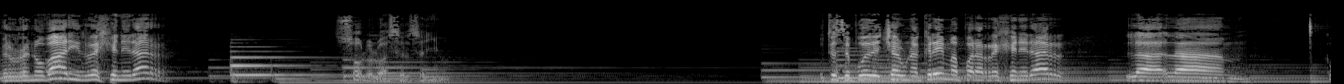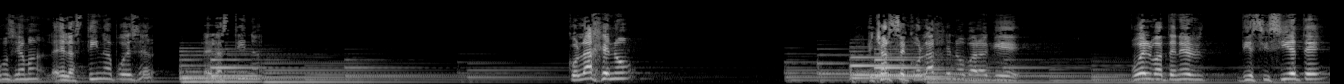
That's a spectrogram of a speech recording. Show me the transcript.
Pero renovar y regenerar solo lo hace el Señor. Usted se puede echar una crema para regenerar la, la ¿cómo se llama? La elastina puede ser, la elastina. Colágeno. Echarse colágeno para que vuelva a tener 17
